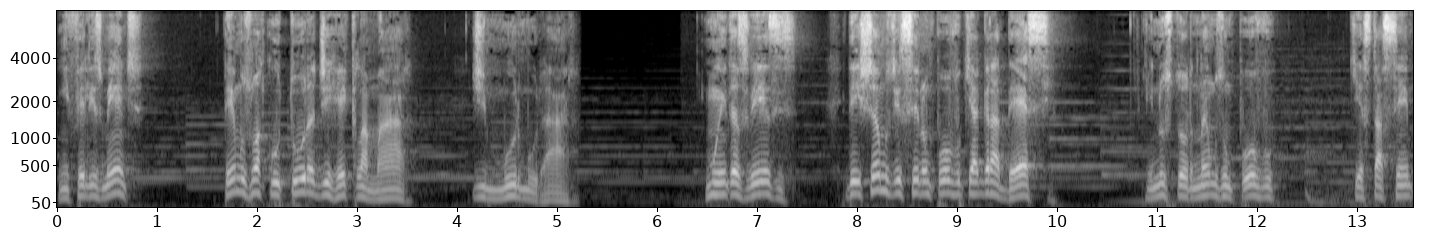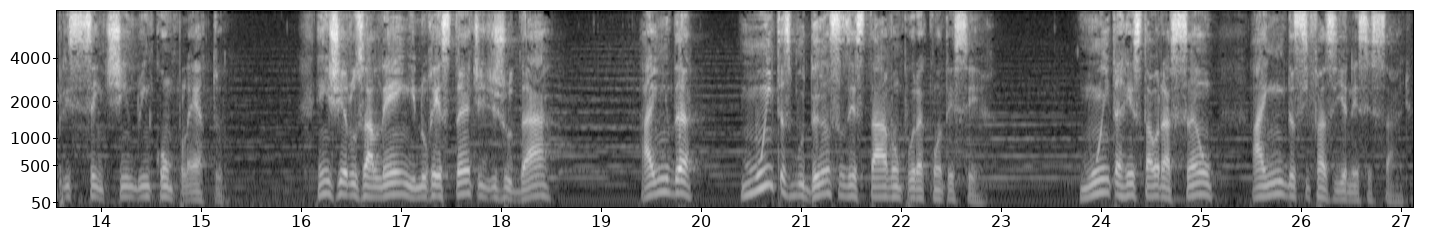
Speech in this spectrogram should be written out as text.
Infelizmente, temos uma cultura de reclamar, de murmurar. Muitas vezes, deixamos de ser um povo que agradece e nos tornamos um povo que está sempre se sentindo incompleto. Em Jerusalém e no restante de Judá, ainda muitas mudanças estavam por acontecer. Muita restauração ainda se fazia necessário.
